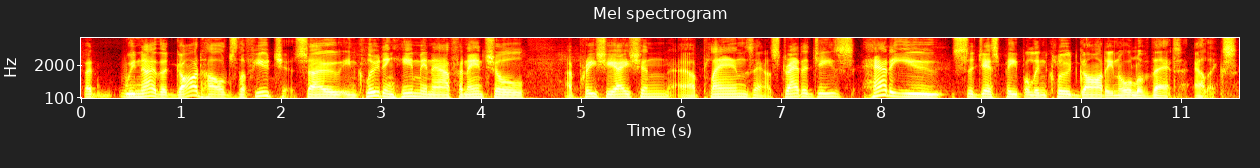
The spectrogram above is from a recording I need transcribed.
but we know that God holds the future. So including Him in our financial appreciation, our plans, our strategies. How do you suggest people include God in all of that, Alex?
